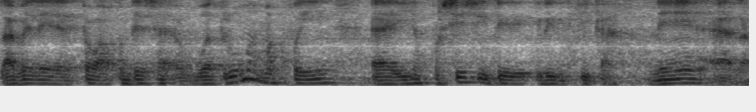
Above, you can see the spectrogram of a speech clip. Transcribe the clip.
La bele to akuntes buat rumah mak foi eh, ia proses itu identificar, né, eh, la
